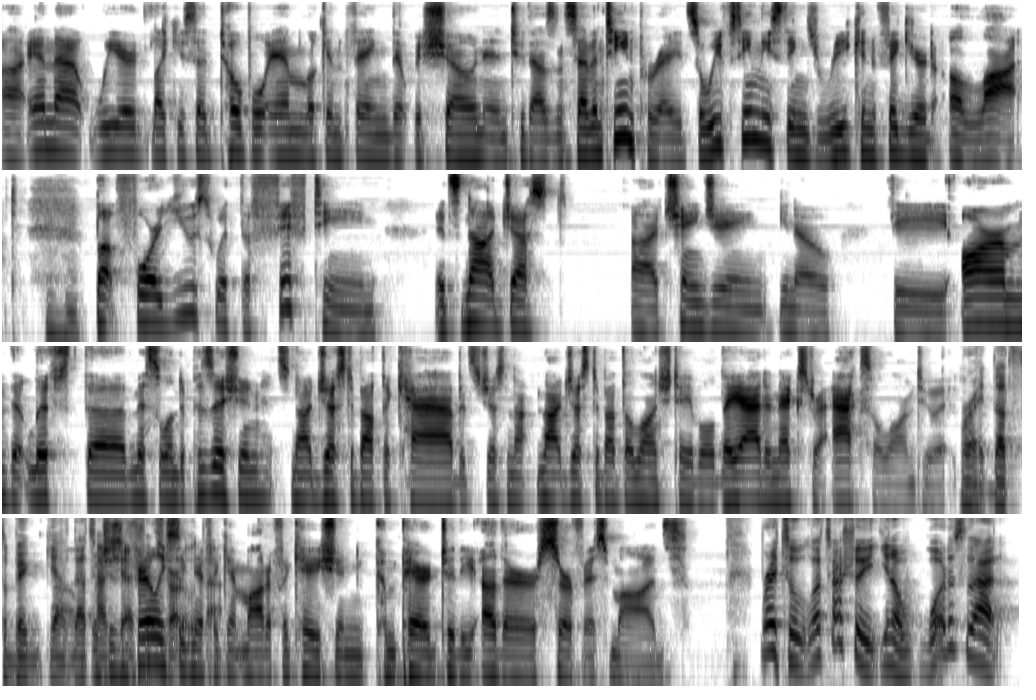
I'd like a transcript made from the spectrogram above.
uh, and that weird, like you said, Topol M looking thing that was shown in 2017 parade. So we've seen these things reconfigured a lot. Mm-hmm. But for use with the 15, it's not just uh, changing, you know, the arm that lifts the missile into position. It's not just about the cab. It's just not not just about the launch table. They add an extra axle onto it. Right. That's the big yeah. That's uh, which is a fairly significant modification compared to the other surface mods. Right. So let's actually you know what does that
